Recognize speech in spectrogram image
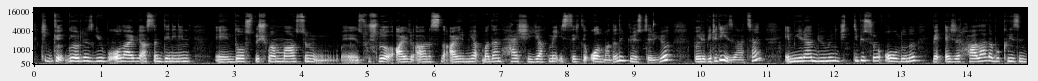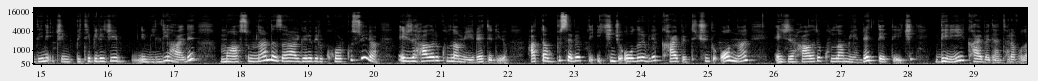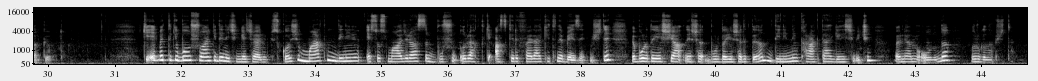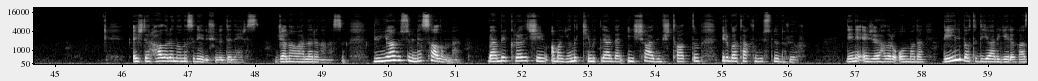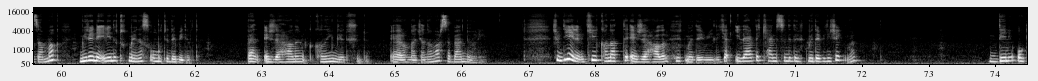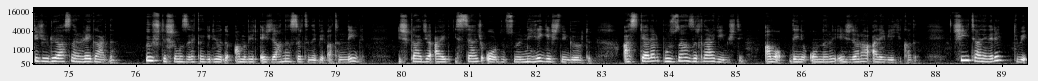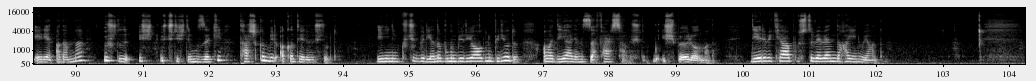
Ki gördüğünüz gibi bu olay bile aslında Deni'nin dost, düşman, masum, e, suçlu ayrı, arasında ayrım yapmadan her şeyi yakmaya istekli olmadığını gösteriyor. Böyle biri değil zaten. Emiren düğümünün ciddi bir sorun olduğunu ve ejderhalarla bu krizin dini için bitebileceği bildiği halde masumlar da zarar görebilir korkusuyla ejderhaları kullanmayı reddediyor. Hatta bu sebeple ikinci oğulları bile kaybetti. Çünkü onlar ejderhaları kullanmayı reddettiği için deniyi kaybeden taraf olarak gördü. Ki elbette ki bu şu anki Deni için geçerli bir psikoloji. Martin Deni'nin Esos macerası Bush'un Irak'taki askeri felaketine benzetmişti. Ve burada, yaşayan, yaşa, burada yaşadıklarının Deni'nin karakter gelişimi için önemli olduğunu da vurgulamıştı. Ejderhaların anası diye düşündü Daenerys. Canavarların anası. Dünyanın üstüne ne salım ben? Ben bir kraliçeyim ama yanık kemiklerden inşa edilmiş tahtım bir bataklığın üstünde duruyor. Deni ejderhaları olmadan değil batı diyarı yere kazanmak Miren'i elini tutmaya nasıl umut edebilirdi? Ben ejderhanın kanıyım diye düşündüm. Eğer ona canavarsa ben de öyleyim. Şimdi diyelim ki kanatlı ejderhaları hükmedebilecek. İleride kendisini de hükmedebilecek mi? Deni o gece rüyasında regardı. Üç dışı mızraka gidiyordu ama bir ejderhanın sırtında bir atın değil. İşgalciye ait isyancı ordusunun nehri geçtiğini gördü. Askerler buzdan zırhlar giymişti. Ama Deni onları ejderha aleviyle yıkadı. Çiğ taneleri gibi eriyen adamlar üç, üç, üç dişli mızraki taşkın bir akıntıya dönüştürdü. Deni'nin küçük bir yanı bunun bir rüya olduğunu biliyordu ama diğer yanı zafer sarmıştı. Bu iş böyle olmalı. Diğeri bir kabustu ve ben daha yeni uyandım.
